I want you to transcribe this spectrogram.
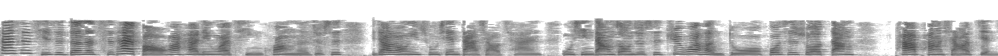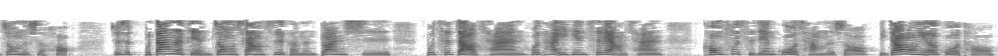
但是其实真的吃太饱的话，还有另外情况呢，就是比较容易出现大小餐，无形当中就是聚会很多，或是说当怕胖想要减重的时候，就是不当的减重，像是可能断食、不吃早餐，或他一天吃两餐，空腹时间过长的时候，比较容易饿过头。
